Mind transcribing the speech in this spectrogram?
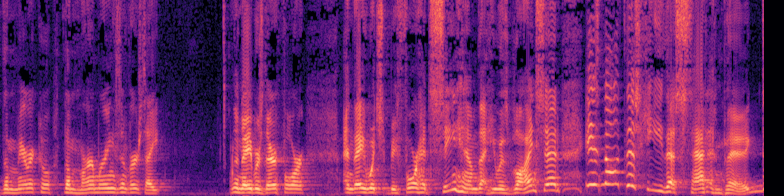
the miracle, the murmurings in verse 8. The neighbors, therefore, and they which before had seen him that he was blind said, Is not this he that sat and begged?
